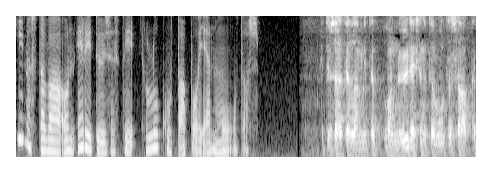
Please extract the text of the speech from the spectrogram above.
Kiinnostavaa on erityisesti lukutapojen muutos. Et jos ajatellaan, mitä on 90-luvulta saakka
